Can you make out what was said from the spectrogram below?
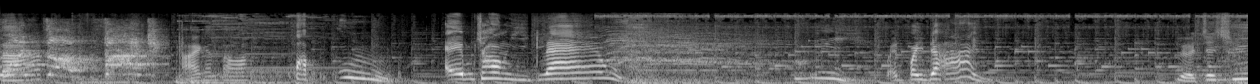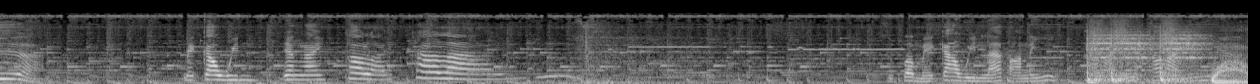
ครับไปกันต่อปับอู้เอ็มช่องอีกแล้วเฮ้ยเป็นไปได้ เหลือจะเชื่อเมกาวินยังไงเท่าไหรเท่าไหร อร์เมกาวินแล้วตอนนี้เท่าไหร่เนี่ยเท่าไหร่เนี่ยว้าว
